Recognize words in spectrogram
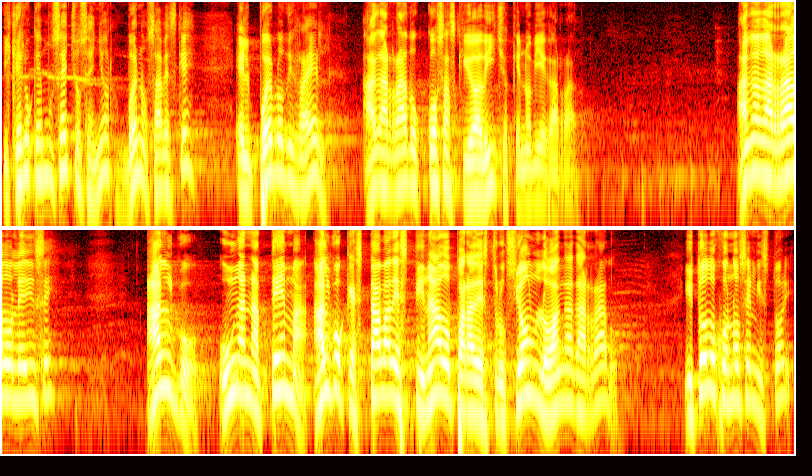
¿Y qué es lo que hemos hecho, Señor? Bueno, ¿sabes qué? El pueblo de Israel ha agarrado cosas que yo he dicho que no había agarrado. Han agarrado, le dice, algo, un anatema, algo que estaba destinado para destrucción, lo han agarrado. Y todos conocen mi historia.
